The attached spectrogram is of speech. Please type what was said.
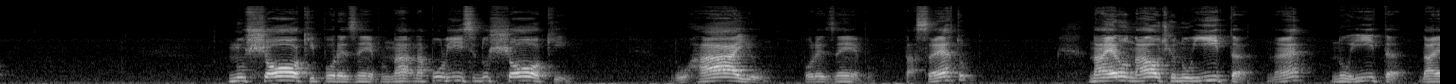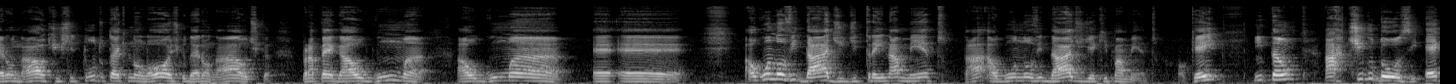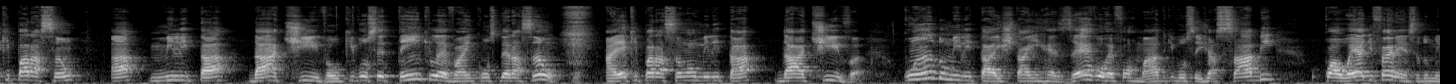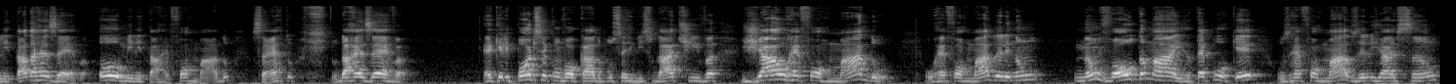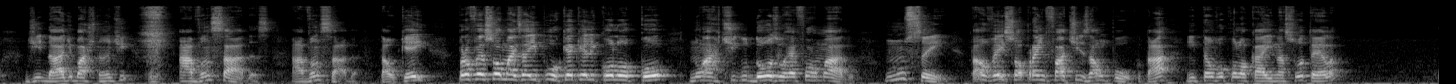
no choque, por exemplo, na, na polícia do choque, do raio, por exemplo, tá certo? Na aeronáutica, no ITA, né? No ITA da Aeronáutica, Instituto Tecnológico da Aeronáutica, para pegar alguma alguma é, é, alguma novidade de treinamento, tá? Alguma novidade de equipamento, ok? Então, artigo 12, equiparação a militar da ativa. O que você tem que levar em consideração a equiparação ao militar da ativa. Quando o militar está em reserva ou reformado, que você já sabe qual é a diferença do militar da reserva ou militar reformado, certo? O da reserva é que ele pode ser convocado para o serviço da ativa, já o reformado, o reformado ele não não volta mais, até porque os reformados eles já são de idade bastante avançadas, avançada, tá OK? Professor, mas aí por que, que ele colocou no artigo 12 o reformado? Não sei, talvez só para enfatizar um pouco, tá? Então vou colocar aí na sua tela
